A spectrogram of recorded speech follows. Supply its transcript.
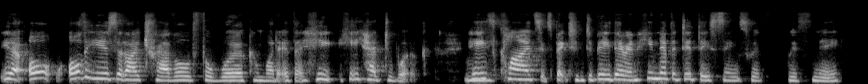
you know, all, all the years that I traveled for work and whatever, he he had to work. Mm. His clients expect him to be there, and he never did these things with with me.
